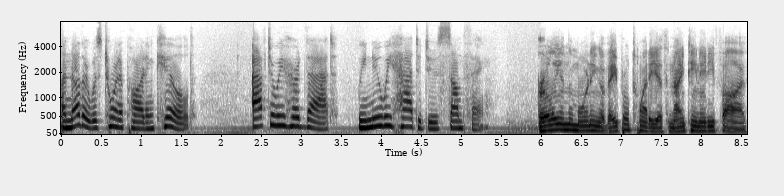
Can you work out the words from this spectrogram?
Another was torn apart and killed. After we heard that, we knew we had to do something. Early in the morning of April 20th, 1985,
